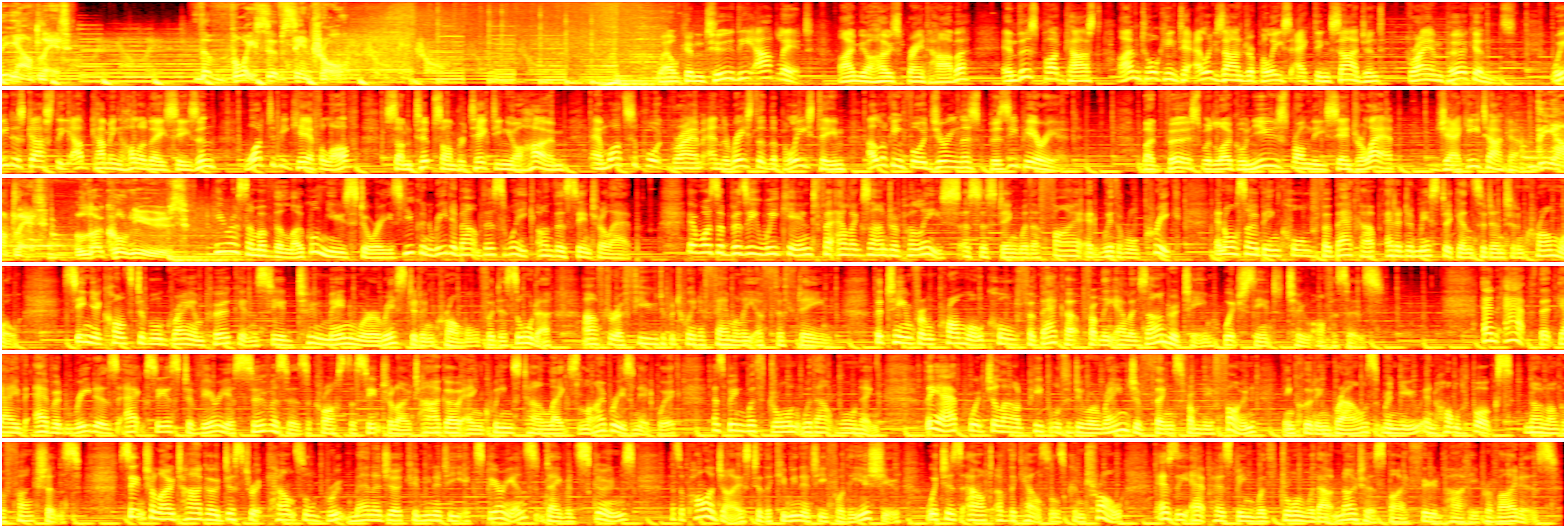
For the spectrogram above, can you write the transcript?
The Outlet. The voice of Central. Welcome to The Outlet. I'm your host, Brent Harbour. In this podcast, I'm talking to Alexandra Police Acting Sergeant Graham Perkins. We discuss the upcoming holiday season, what to be careful of, some tips on protecting your home, and what support Graham and the rest of the police team are looking for during this busy period. But first, with local news from the Central app, Jackie Tucker. The Outlet. Local news. Here are some of the local news stories you can read about this week on the Central app. It was a busy weekend for Alexandra Police, assisting with a fire at Wetherill Creek and also being called for backup at a domestic incident in Cromwell. Senior Constable Graham Perkins said two men were arrested in Cromwell for disorder after a feud between a family of 15. The team from Cromwell called for backup from the Alexandra team, which sent two officers. An app that gave avid readers access to various services across the Central Otago and Queenstown Lakes Libraries network has been withdrawn without warning. The app, which allowed people to do a range of things from their phone, including browse, renew, and hold books, no longer functions. Central Otago District Council Group Manager Community Experience, David Scoons, has apologised to the community for the issue, which is out of the council's control, as the app has been withdrawn without notice by third party providers.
